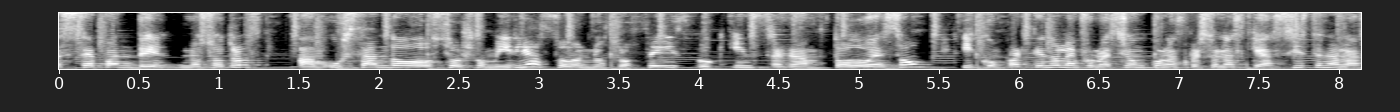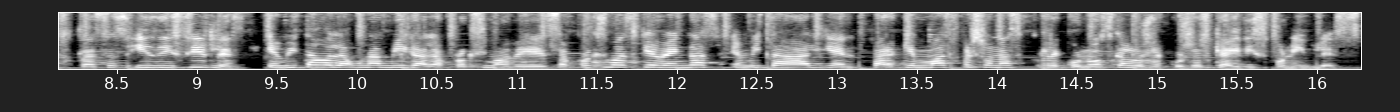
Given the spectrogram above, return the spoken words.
sepan de nosotros usando social media, so nuestro Facebook, Instagram, todo eso y compartiendo la información con las personas que asisten a las clases y decirles, invita a una amiga la próxima vez, la próxima vez que vengas, invita a alguien para que más personas reconozcan los recursos que hay disponibles.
